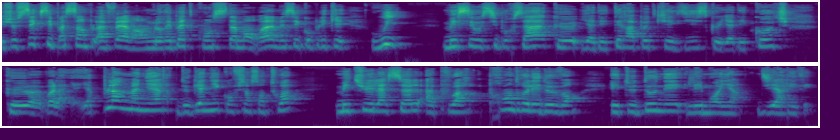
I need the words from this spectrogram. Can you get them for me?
je sais que c'est pas simple à faire, hein, on me le répète constamment. Ouais, mais c'est compliqué. Oui, mais c'est aussi pour ça qu'il y a des thérapeutes qui existent, qu'il y a des coachs, que euh, voilà, il y a plein de manières de gagner confiance en toi, mais tu es la seule à pouvoir prendre les devants et te donner les moyens d'y arriver.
